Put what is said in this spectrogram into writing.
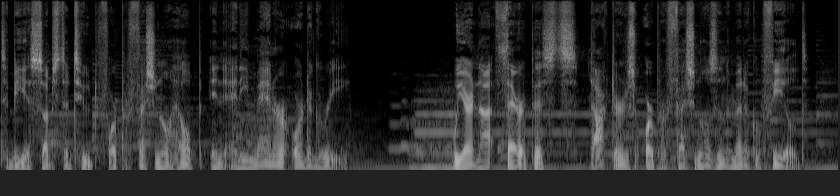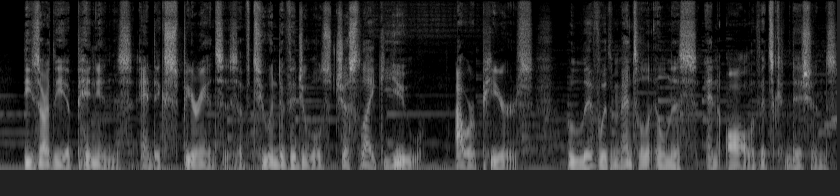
to be a substitute for professional help in any manner or degree. We are not therapists, doctors, or professionals in the medical field. These are the opinions and experiences of two individuals just like you, our peers, who live with mental illness and all of its conditions.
